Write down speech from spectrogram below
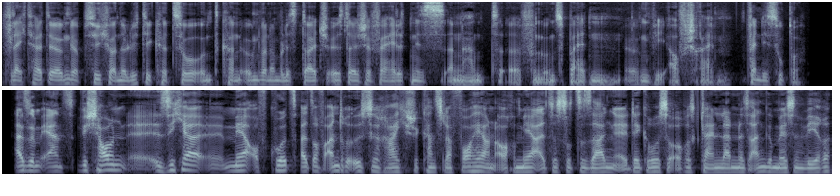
Vielleicht hört ja irgendein Psychoanalytiker zu und kann irgendwann einmal das deutsch-österreichische Verhältnis anhand äh, von uns beiden irgendwie aufschreiben. Fände ich super. Also im Ernst, wir schauen äh, sicher äh, mehr auf Kurz als auf andere österreichische Kanzler vorher und auch mehr, als es sozusagen der Größe eures kleinen Landes angemessen wäre.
